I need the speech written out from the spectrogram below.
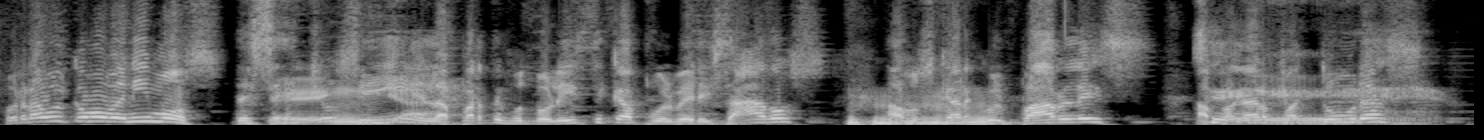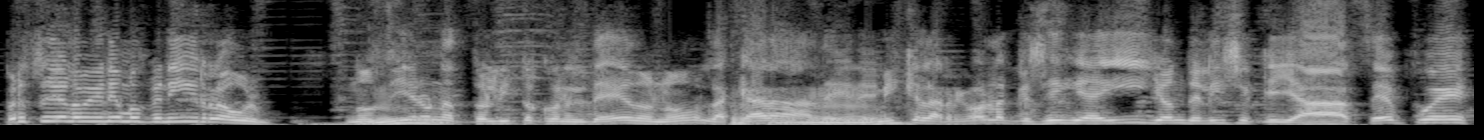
Pues Raúl, ¿cómo venimos? Desechos, sí, en la parte futbolística, pulverizados, a buscar culpables, a Sí. pagar facturas. Pero esto ya lo veníamos venir, Raúl. Nos Mm. dieron a Tolito con el dedo, ¿no? La cara de, de Mikel Arriola que sigue ahí, John Delicio que ya se fue,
